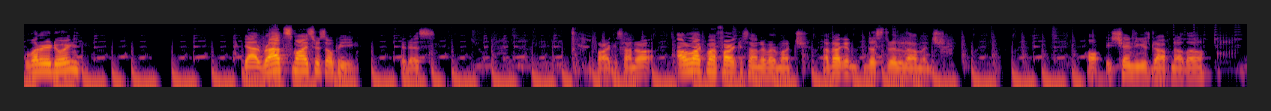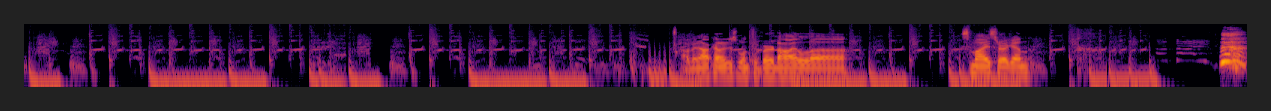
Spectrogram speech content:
What are you doing? Yeah, Rat Smicer's OP. It is. Fire Cassandra. I don't like my Fire Cassandra very much. I feel like it does little damage. Oh, he's changing his draft now though. Mean, I kind of just want to Verdehile uh, Smicer again.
